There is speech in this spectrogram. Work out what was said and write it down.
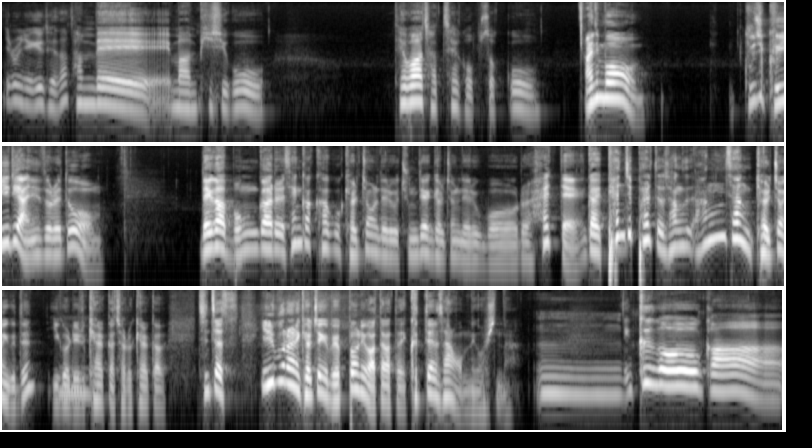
이런 얘기 되나? 담배만 피시고 대화 자체가 없었고 아니 뭐 굳이 그 일이 아니더라도 내가 뭔가를 생각하고 결정을 내리고 중대한 결정을 내리고 뭐를 할 때, 그러니까 편집할 때도 항- 항상 결정이거든. 이걸 음. 이렇게 할까 저렇게 할까. 진짜 1분 안에 결정이 몇 번이 왔다 갔다. 해. 그때는 사람 없는 게 훨씬 나. 음 그거가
